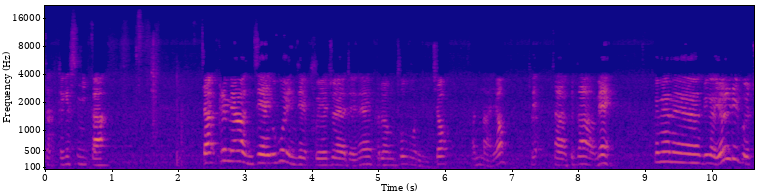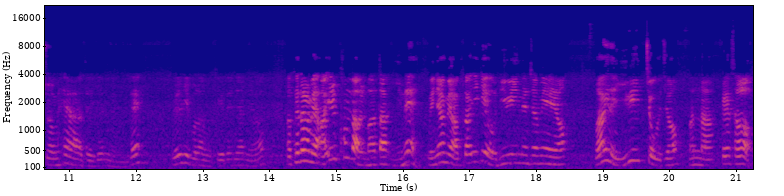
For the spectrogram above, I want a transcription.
자, 되겠습니까? 자, 그러면 이제 요거 이제 구해줘야 되는 그런 부분이죠. 맞나요? 네. 자, 그 다음에 그러면은 우리가 연립을 좀 해야 되겠는데 연립을 하면 어떻게 되냐면 그 다음에 아 1, 얼마다? 2네. 왜냐면 아까 이게 어디 위에 있는 점이에요? y는 2위에 있죠, 그죠? 맞나? 그래서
